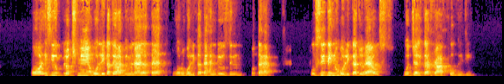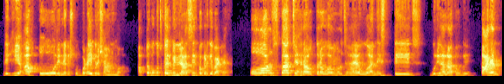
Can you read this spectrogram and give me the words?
और इसी उपलक्ष्य में होली का त्योहार भी मनाया जाता है और होलिका दहन भी उस दिन होता है। उसी दिन होलिका जो है उस, वो जलकर राख हो गई थी। देखिए, अब तो हिरण्यकश्यप बड़ा ही परेशान हुआ। अब तो वो कुछ कर भी नहीं रहा, सिर पकड़ के बैठा है। और उसका चेहरा उतरा हुआ, मुरझाया हुआ, निस्तेज बुरी हालात हो गए। कारण?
